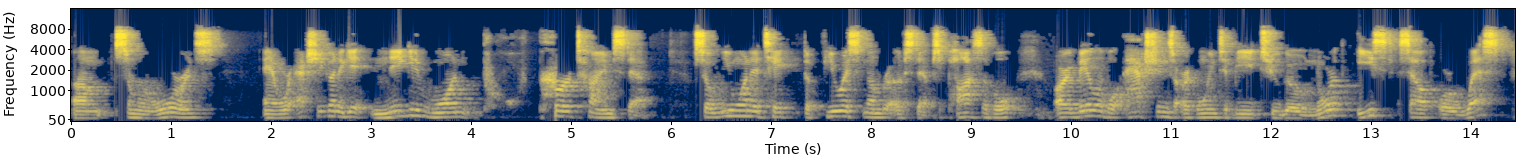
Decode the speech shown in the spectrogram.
um, some rewards, and we're actually going to get negative one per time step. So we want to take the fewest number of steps possible. Our available actions are going to be to go north, east, south, or west.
